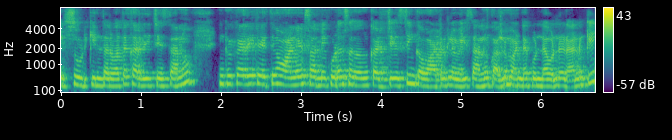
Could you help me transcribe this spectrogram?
ఎగ్స్ ఉడికిన తర్వాత కర్రీ చేశాను ఇంకా కర్రీకి అయితే ఆనియన్స్ అన్ని కూడా సగం కట్ చేసి ఇంకా వాటర్లో వేసాను కళ్ళు మండకుండా ఉండడానికి.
